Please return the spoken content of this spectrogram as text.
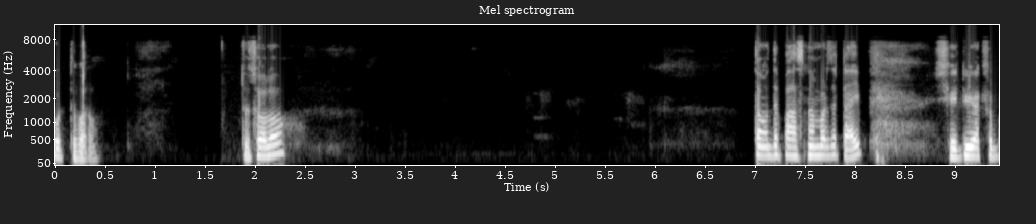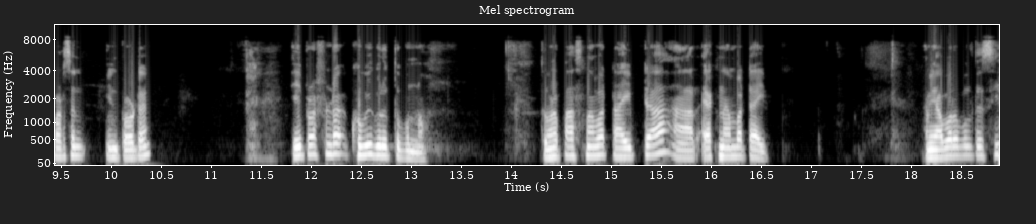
করতে পারো। তো চলো। তো আমাদের পাঁচ নাম্বার যে টাইপ সেটিও একশো পার্সেন্ট ইম্পর্টেন্ট এই প্রশ্নটা খুবই গুরুত্বপূর্ণ। তোমরা পাঁচ নাম্বার টাইপটা আর এক নাম্বার টাইপ আমি আবারও বলতেছি,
